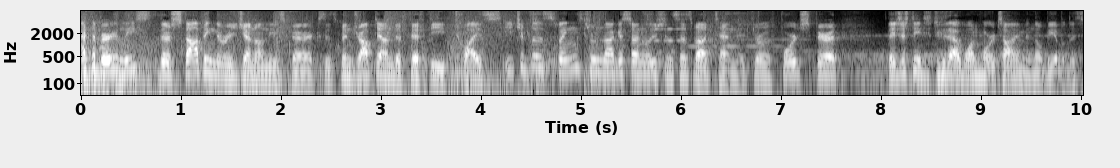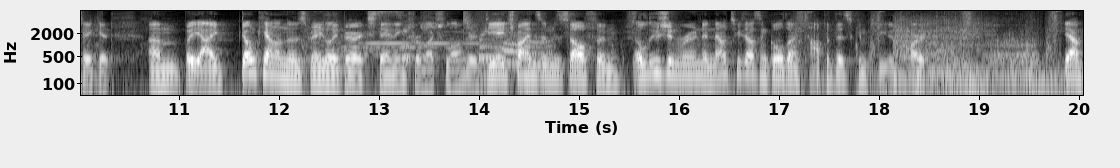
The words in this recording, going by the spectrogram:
At the very least, they're stopping the regen on these barracks. It's been dropped down to 50 twice. Each of those swings from Nagasar Illusions says about 10. They throw a Forge Spirit. They just need to do that one more time and they'll be able to take it. Um, but yeah, I don't count on those melee barracks standing for much longer. DH finds himself an Illusion Rune and now 2,000 gold on top of his completed heart. Yeah,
